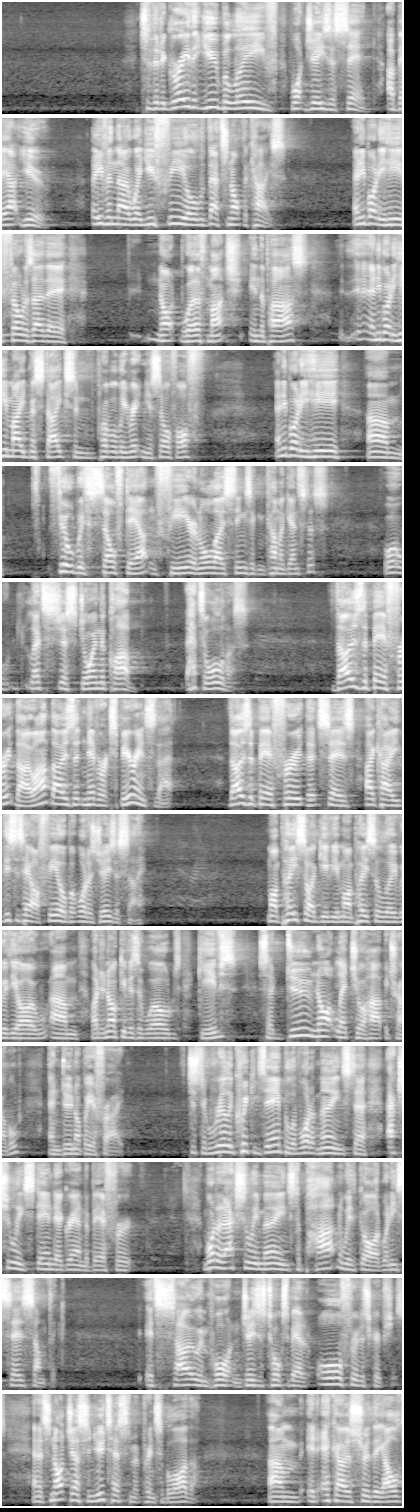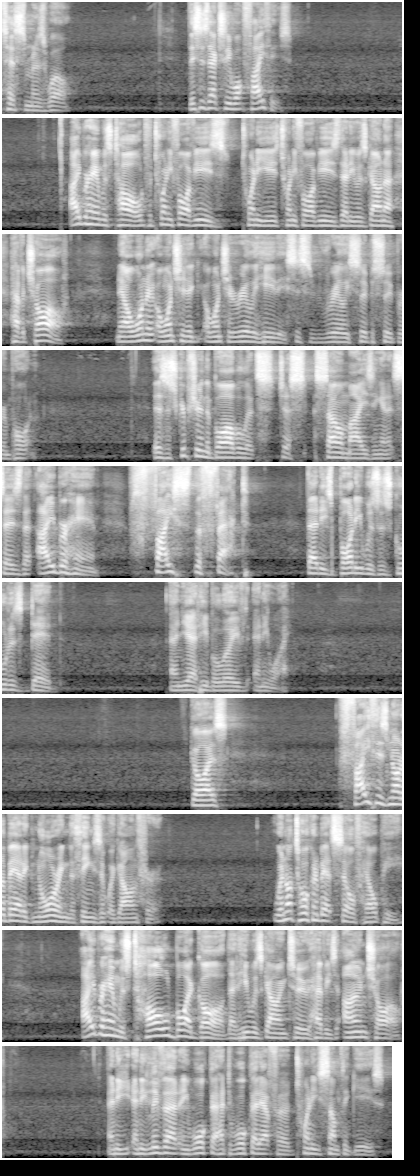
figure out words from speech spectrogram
to the degree that you believe what Jesus said about you, even though when you feel that that's not the case. Anybody here felt as though they're not worth much in the past? Anybody here made mistakes and probably written yourself off? Anybody here um, filled with self doubt and fear and all those things that can come against us? Well, let's just join the club. That's all of us. Those that bear fruit, though, aren't those that never experience that. Those that bear fruit that says, okay, this is how I feel, but what does Jesus say? My peace I give you, my peace I leave with you. I, um, I do not give as the world gives. So do not let your heart be troubled and do not be afraid. Just a really quick example of what it means to actually stand our ground to bear fruit. What it actually means to partner with God when He says something. It's so important. Jesus talks about it all through the scriptures. And it's not just a New Testament principle either, um, it echoes through the Old Testament as well. This is actually what faith is. Abraham was told for 25 years, 20 years, 25 years that he was going to have a child. Now, I want, to, I, want you to, I want you to really hear this. This is really super, super important. There's a scripture in the Bible that's just so amazing, and it says that Abraham faced the fact that his body was as good as dead, and yet he believed anyway. Guys, faith is not about ignoring the things that we're going through. We're not talking about self help here. Abraham was told by God that he was going to have his own child. And he, and he lived that and he walked that, had to walk that out for 20 something years.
